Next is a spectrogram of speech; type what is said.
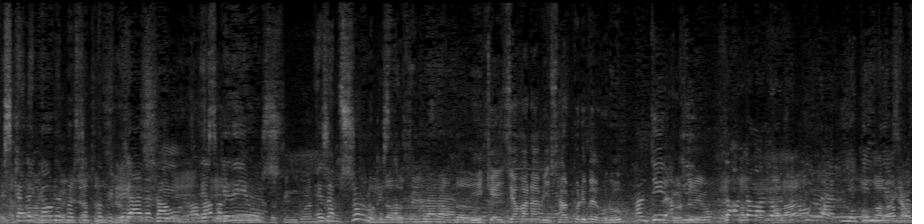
És que ha de caure per seu propi pes. És que dius, és absurd el que estan declarant. I que ells ja van avisar el primer grup. Mentira, aquí, davant no res. I quin dia? No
